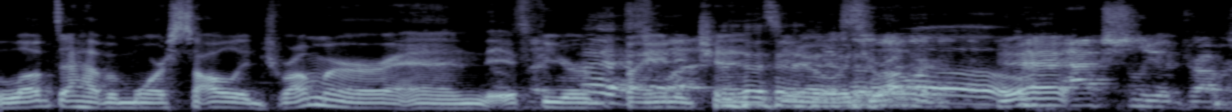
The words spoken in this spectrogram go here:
love to have a more solid drummer, and if like, you're "Guess by any what?" chance, you know, a drummer, what? yeah. actually a drummer.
